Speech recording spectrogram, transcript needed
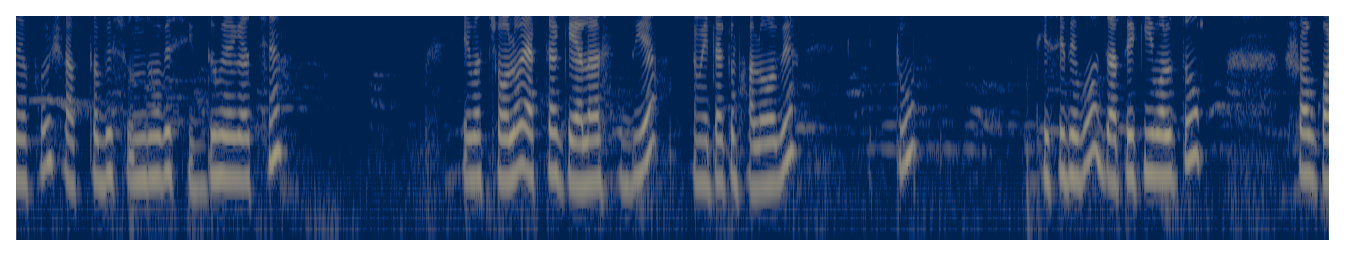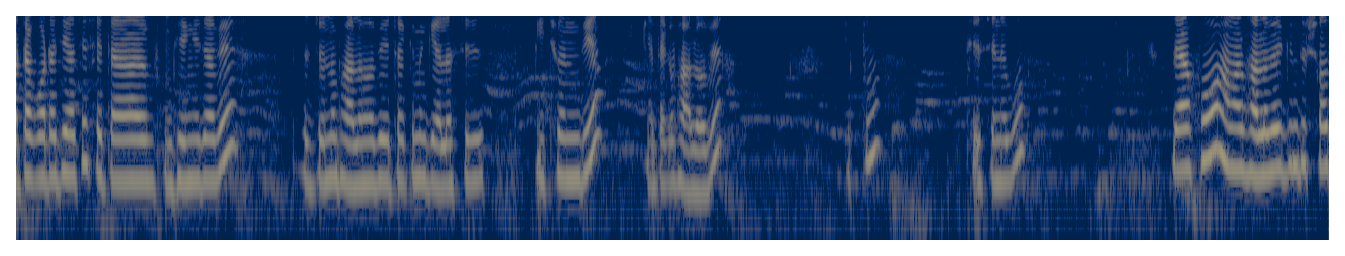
দেখো, শাকটা বেশ সুন্দরভাবে সিদ্ধ হয়ে গেছে। এবার চলো একটা গ্যালাস দিয়ে আমি এটাকে ভালোভাবে একটু ঠেসে দেবো, যাতে কি বলতো, সব কটা কটা যে আছে সেটা ভেঙে যাবে। তার জন্য ভালোভাবে এটাকে আমি গ্যালাসের পিছন দিয়ে এটাকে ভালোভাবে একটু ঠেসে নেব। দেখো, আমার ভালোভাবে কিন্তু সব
